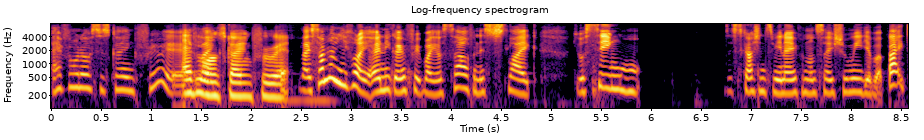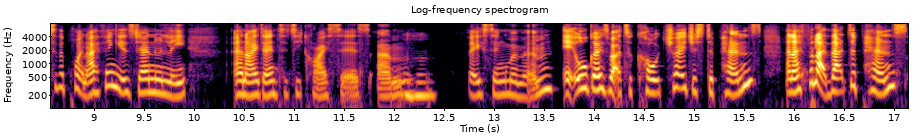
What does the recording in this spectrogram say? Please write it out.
everyone else is going through it. Like, Everyone's going through it. like sometimes you feel like you're only going through it by yourself, and it's just like you're seeing discussions being open on social media. But back to the point, I think it's genuinely an identity crisis. Um, Mm-hmm. Facing women. It all goes back to culture. It just depends. And I feel like that depends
